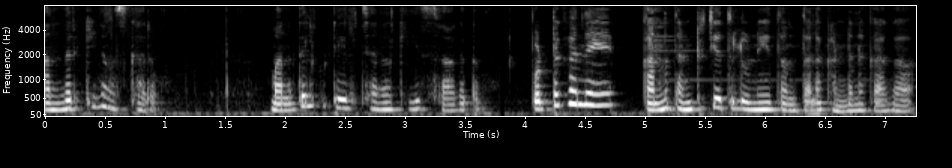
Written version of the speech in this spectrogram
అందరికీ నమస్కారం. మన తెలుగు టేల్ ఛానల్కి స్వాగతం. పుట్టగానే కన్న తండ్రి చేతిలోనే తన తల ఖండన కాగా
